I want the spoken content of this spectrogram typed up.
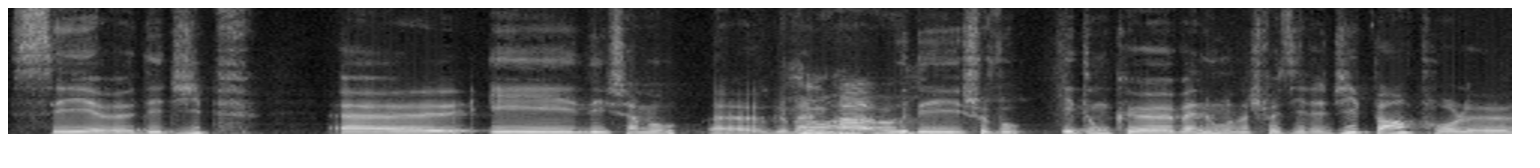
c'est des jeeps euh, et des chameaux euh, globalement ou des chevaux. Et donc euh, bah, nous on a choisi la Jeep hein, pour le,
